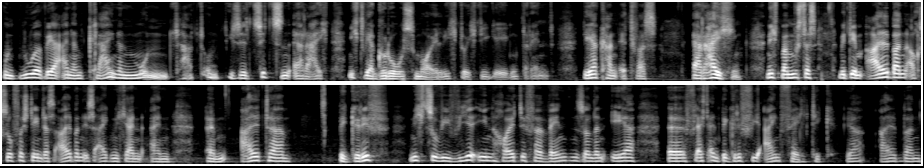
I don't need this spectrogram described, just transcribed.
und nur wer einen kleinen Mund hat und diese Zitzen erreicht, nicht wer großmäulig durch die Gegend rennt, der kann etwas erreichen. Nicht, man muss das mit dem Albern auch so verstehen, das Albern ist eigentlich ein, ein ähm, alter Begriff, nicht so wie wir ihn heute verwenden, sondern eher äh, vielleicht ein Begriff wie einfältig. Ja, albern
